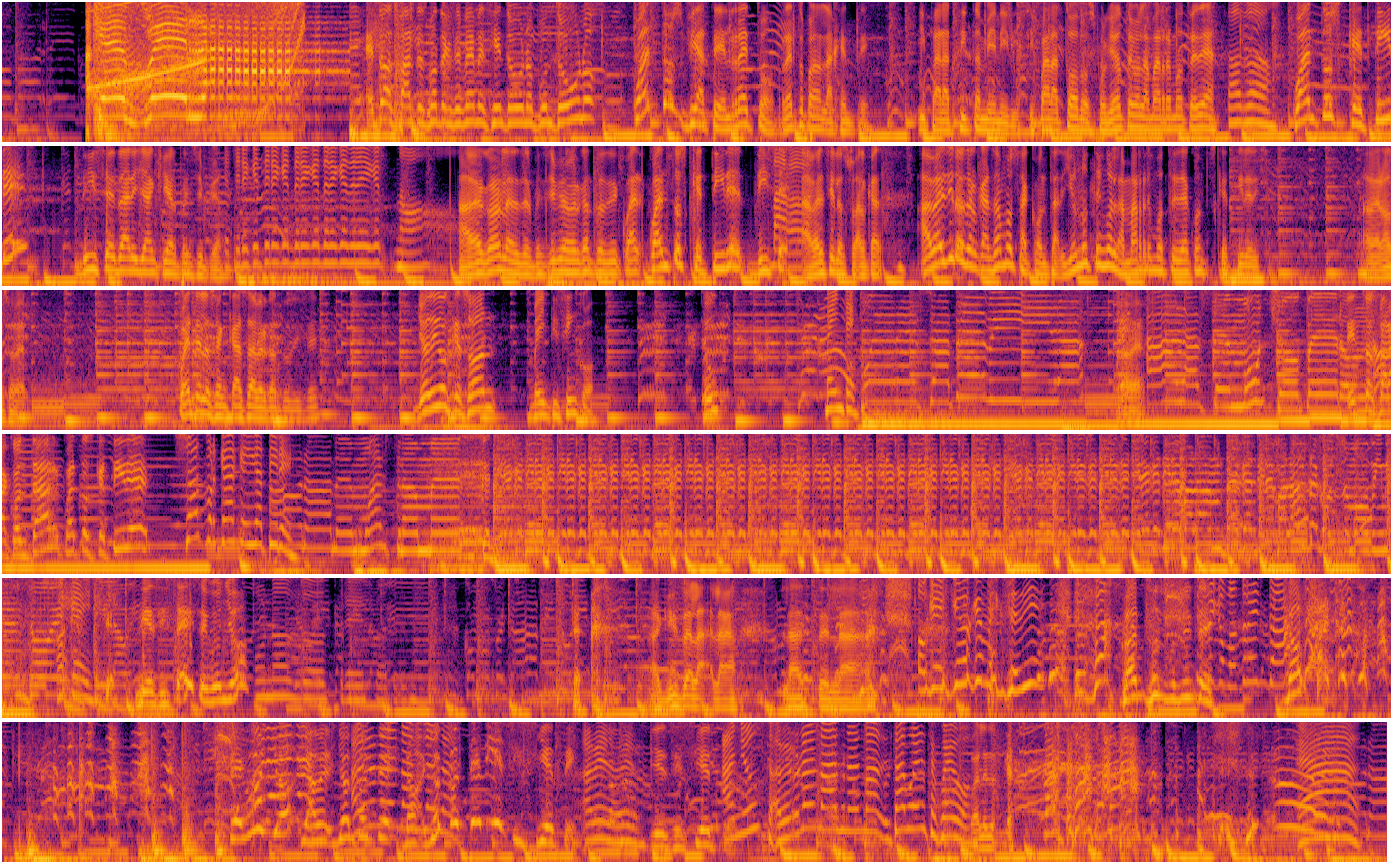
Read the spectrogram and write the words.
En todas partes Pontex FM 101.1. ¿Cuántos? Fíjate, el reto, reto para la gente. Y para ti también, Iris. Y para todos, porque yo no tengo la más remota idea. Todo. ¿Cuántos que tire? Dice Daddy Yankee al principio. Que tire, que tire, que tire, que tire, que tire, que... No. A ver, córrele desde el principio, a ver cuántos, cuá- cuántos que tire dice. Va, va, va. A ver si los A ver si los alcanzamos a contar. Yo no tengo la más remota idea cuántos que tire dice. A ver, vamos a ver. Cuéntelos en casa a ver cuántos dice. Yo digo que son 25. ¿Tú? 20. A ver. ¿Listos para contar? ¿Cuántos que tire? Shot por cada que diga tire. Ok. 16, según yo. 1, 2, 3, 4, 5. Aquí está la. la, la, este, la- Ok, creo que me excedí. ¿Cuántos pusiste? Como 30. No manches. según yo, y a ver, yo A ver, conté, no, no, no, yo conté 17. A ver, a ver. 17. ¿Años? A ver, una vez más, una vez más. Está bueno este juego. ¿Cuál es? Ah,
